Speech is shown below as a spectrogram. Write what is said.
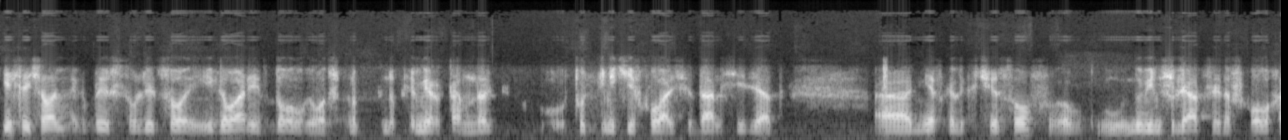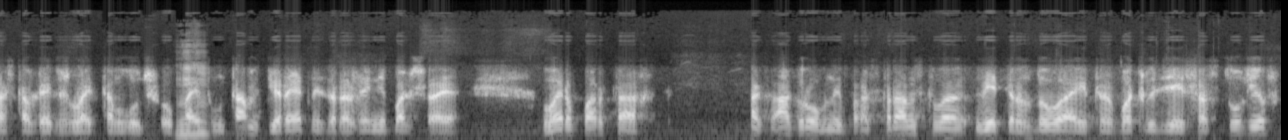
Если человек дышит в лицо и говорит долго, вот, например, там на, ученики в классе, да, сидят э, несколько часов, ну, вентиляция на школах оставляет желать там лучшего. Mm-hmm. Поэтому там вероятность заражения большая. В аэропортах огромное пространство, ветер сдувает от людей со стульев,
